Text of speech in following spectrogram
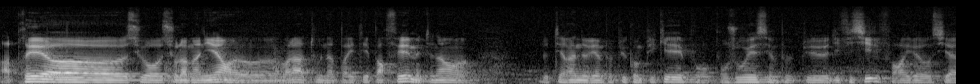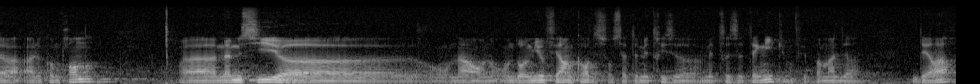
Après, euh, sur, sur la manière, euh, voilà, tout n'a pas été parfait. Maintenant, euh, le terrain devient un peu plus compliqué pour, pour jouer, c'est un peu plus difficile. Il faut arriver aussi à, le comprendre. Même si on, a, on, doit mieux faire encore sur cette maîtrise, maîtrise technique, on fait pas mal de- d'erreurs.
